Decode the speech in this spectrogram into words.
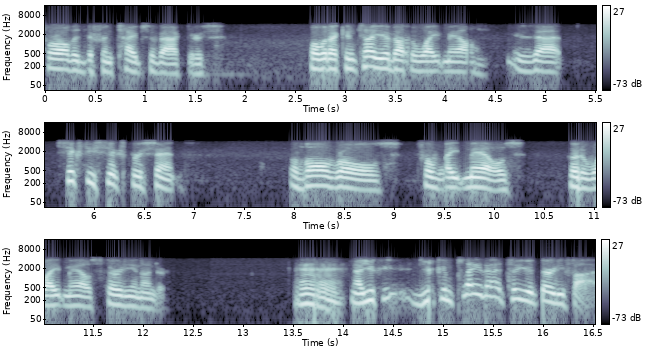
for all the different types of actors. But what I can tell you about the white male is that 66% of all roles for white males go to white males 30 and under. Mm. Now you can you can play that till you're 35,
